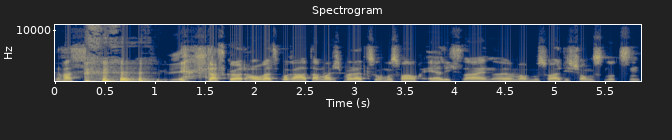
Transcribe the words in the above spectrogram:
Was, das gehört auch als Berater manchmal dazu, muss man auch ehrlich sein. Äh, man muss halt die Chance nutzen,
